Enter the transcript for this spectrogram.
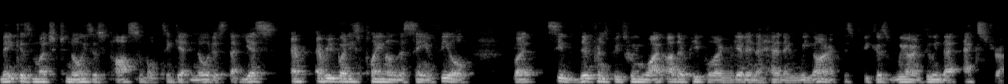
make as much noise as possible to get noticed that yes everybody's playing on the same field but see the difference between why other people are getting ahead and we aren't is because we aren't doing that extra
